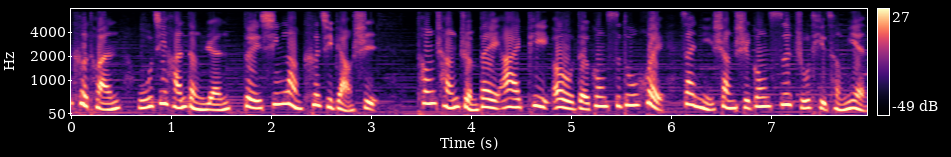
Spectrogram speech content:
克团、吴继涵等人对新浪科技表示。通常准备 IPO 的公司都会在拟上市公司主体层面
